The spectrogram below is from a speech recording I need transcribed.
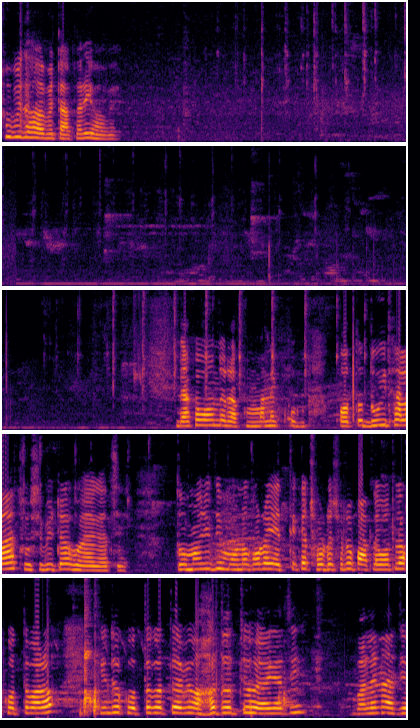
সুবিধা হবে, তাড়াতাড়ি হবে। দেখো বন্ধুরা মানে কত দুই থালা চুষিবিটা হয়ে গেছে। তোমরা যদি মনে করো এর থেকে ছোটো ছোটো পাতলা পাতলা করতে পারো, কিন্তু করতে করতে আমি অধৈর্য হয়ে গেছি। বলে না যে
